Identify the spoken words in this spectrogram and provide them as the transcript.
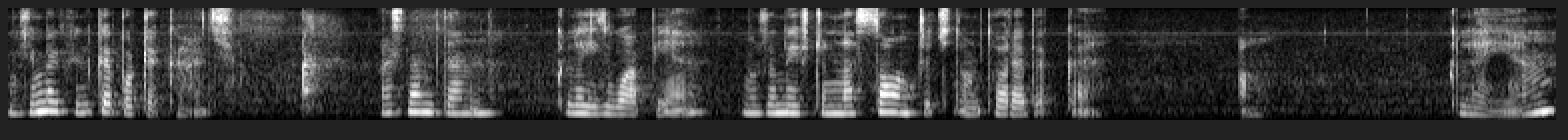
Musimy chwilkę poczekać, aż nam ten klej złapie. Możemy jeszcze nasączyć tą torebkę o, klejem.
